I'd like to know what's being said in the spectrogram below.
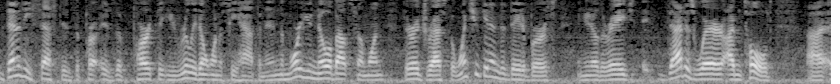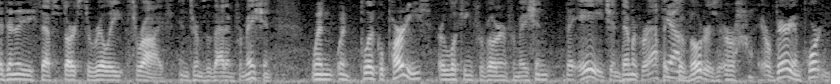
identity theft is the par- is the part that you really don't want to see happen. And the more you know about someone, their address, but once you get into date of birth and you know their age, that is where I'm told uh, identity theft starts to really thrive in terms of that information. When when political parties are looking for voter information, the age and demographics Yeah. of voters are, are very important.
